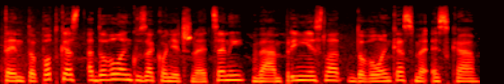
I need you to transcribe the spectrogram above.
Tento podcast a dovolenku za konečné ceny vám priniesla dovolenka Sme.sk.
